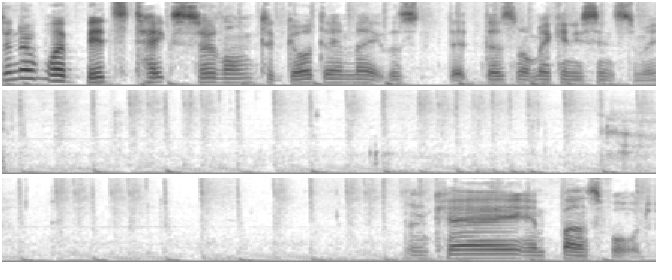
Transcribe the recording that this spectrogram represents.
Don't know why beds take so long to goddamn make this. That does not make any sense to me. Okay, and fast forward.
